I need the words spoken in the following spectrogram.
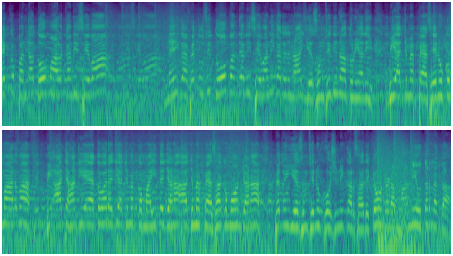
ਇੱਕ ਬੰਦਾ ਦੋ ਮਾਲਕਾਂ ਦੀ ਸੇਵਾ ਨਹੀਂ ਕਰ ਫਿਰ ਤੁਸੀਂ ਦੋ ਬੰਦਿਆਂ ਦੀ ਸੇਵਾ ਨਹੀਂ ਕਰਦੇ, ਨਾ ਯਿਸੂ ਮਸੀਹ ਦੀ, ਨਾ ਦੁਨੀਆ ਦੀ। ਵੀ ਅੱਜ ਮੈਂ ਪੈਸੇ ਨੂੰ ਕਮਾ ਲਵਾਂ, ਵੀ ਅੱਜ ਹਾਂਜੀ, ਐਤਵਾਰ ਹੈ ਜੀ, ਅੱਜ ਮੈਂ ਕਮਾਈ ਤੇ ਜਾਣਾ, ਅੱਜ ਮੈਂ ਪੈਸਾ ਕਮਾਉਣ ਜਾਣਾ, ਫਿਰ ਤੁਸੀਂ ਯਿਸੂ ਮਸੀਹ ਨੂੰ ਖੁਸ਼ ਨਹੀਂ ਕਰ ਸਕਦੇ। ਕਿਉਂ? ਤੁਹਾਡਾ ਮਨ ਹੀ ਉਧਰ ਲੱਗਾ।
